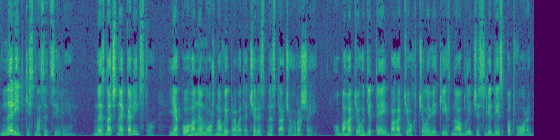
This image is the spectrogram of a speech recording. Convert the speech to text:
не рідкість на Сицилії, незначне каліцтво, якого не можна виправити через нестачу грошей. У багатьох дітей, багатьох чоловіків на обличчі сліди спотворень,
